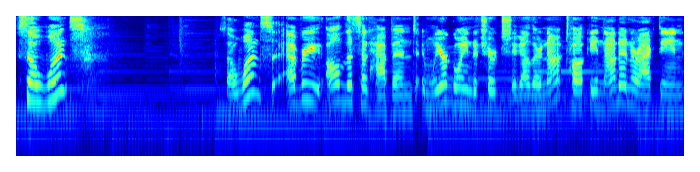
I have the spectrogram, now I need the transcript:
So once. So once every all this had happened and we were going to church together, not talking, not interacting,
